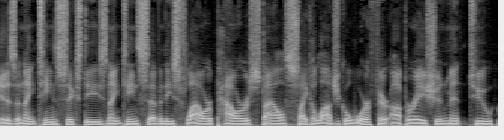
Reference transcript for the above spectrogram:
it is a 1960s, 1970s flower power style psychological warfare operation meant to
